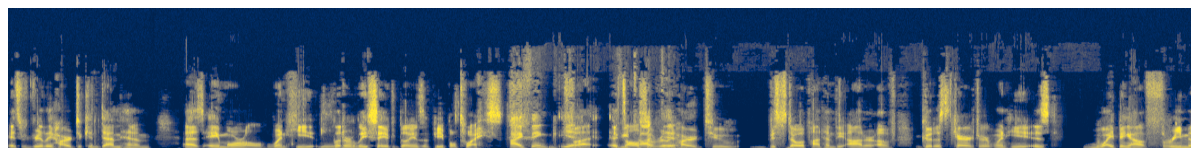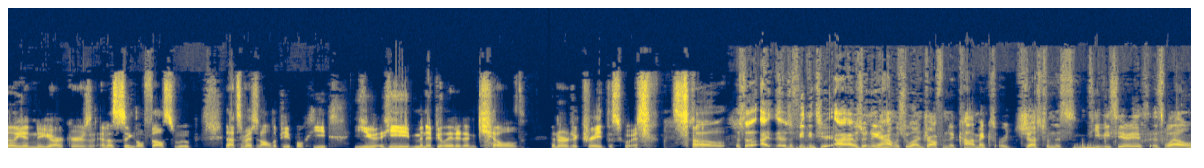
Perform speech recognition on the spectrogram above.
it's really hard to condemn him as amoral when he literally saved billions of people twice. I think yeah. but it's also talk to really hard to bestow upon him the honor of goodest character when he is wiping out three million New Yorkers in a single fell swoop. Not to mention all the people he you he manipulated and killed in order to create the squid. So, So so I, there's a few things here. I, I was wondering how much we want to draw from the comics or just from this TV series as well.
